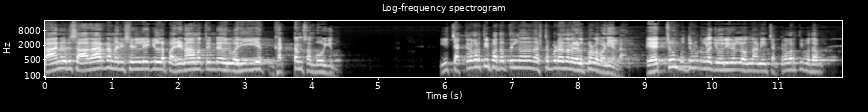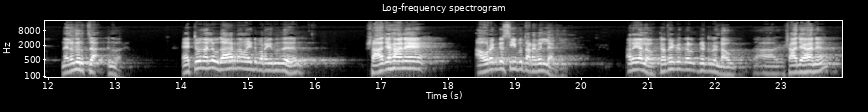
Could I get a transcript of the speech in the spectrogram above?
താൻ ഒരു സാധാരണ മനുഷ്യനിലേക്കുള്ള പരിണാമത്തിന്റെ ഒരു വലിയ ഘട്ടം സംഭവിക്കുന്നു. ഈ ചക്രവർത്തി പദത്തിൽ നിന്ന് നഷ്ടപ്പെടുക എന്നാണ് എളുപ്പമുള്ള പണിയല്ല. ഏറ്റവും ബുദ്ധിമുട്ടുള്ള ജോലികളിൽ ഒന്നാണ് ഈ ചക്രവർത്തി പദം നിലനിർത്തുക എന്ന് പറയുന്നത്. ഏറ്റവും നല്ല ഉദാഹരണമായിട്ട് പറയുന്നത് ഷാജഹാനെ ഔറംഗസീബ് തടവിലാക്കി അറിയാലോ? കഥയൊക്കെ കേട്ടിട്ടുണ്ടാവും. ഷാജഹാന്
